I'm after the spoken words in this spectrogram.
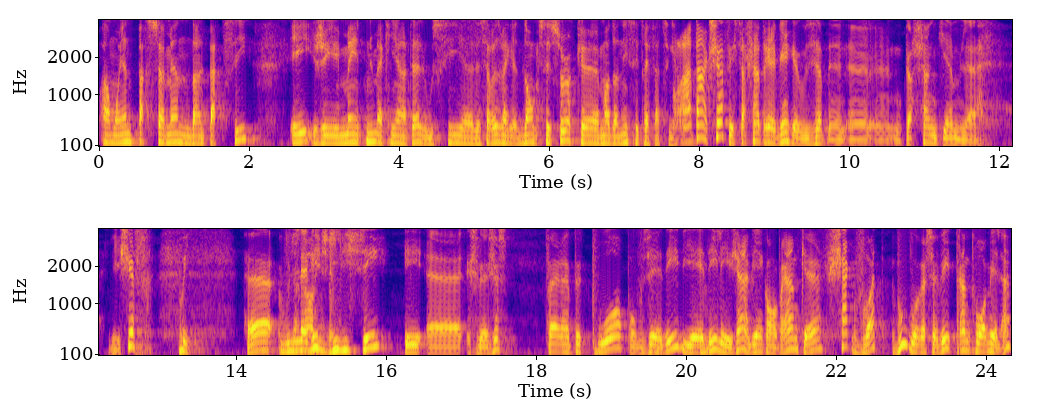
en moyenne par semaine dans le parti. Et j'ai maintenu ma clientèle aussi, euh, le service. de ma- Donc, c'est sûr que, à un moment donné, c'est très fatigant. En tant que chef, et sachant très bien que vous êtes un- un- une personne qui aime la- les chiffres, Oui. euh, vous l'avez glissé et euh, je vais juste faire un peu de poids pour vous aider puis aider les gens à bien comprendre que chaque vote, vous, vous recevez 33 000, hein?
